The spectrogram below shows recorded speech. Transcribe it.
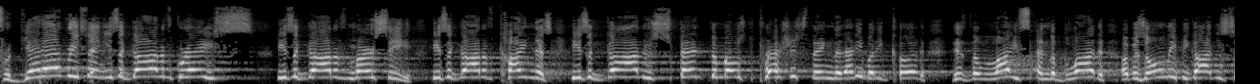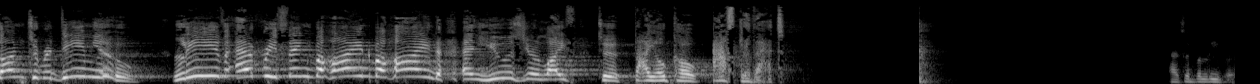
Forget everything. He's a God of grace. He's a God of mercy. He's a God of kindness. He's a God who spent the most precious thing that anybody could, his, the life and the blood of his only begotten son to redeem you. Leave everything behind behind and use your life to dioko after that. As a believer.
